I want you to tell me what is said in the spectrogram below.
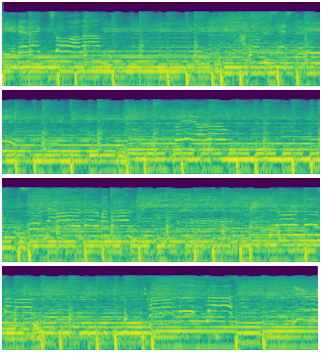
giderek çoğalan sesleri duyuyorum. Zulme aldırmadan bekliyordu zaman. Karanlıkta bir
